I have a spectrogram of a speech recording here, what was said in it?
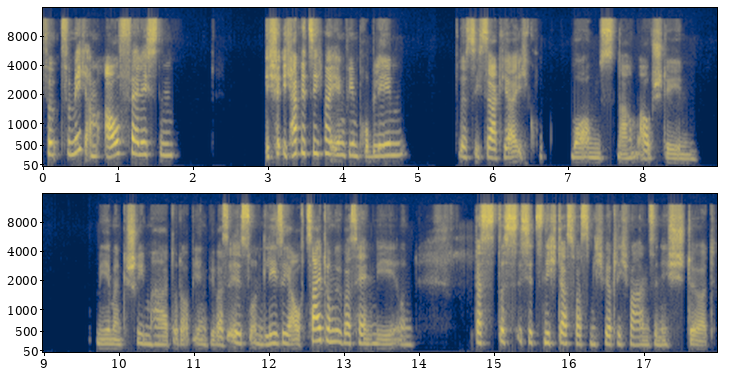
für, für mich am auffälligsten, ich, ich habe jetzt nicht mal irgendwie ein Problem, dass ich sage, ja, ich gucke morgens nach dem Aufstehen, mir jemand geschrieben hat oder ob irgendwie was ist und lese ja auch Zeitungen übers Handy und das, das ist jetzt nicht das, was mich wirklich wahnsinnig stört.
